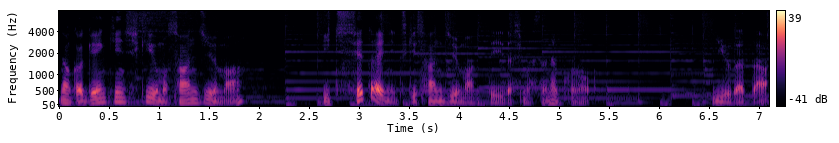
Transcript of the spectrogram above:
なんか現金支給も30万 ?1 世帯につき30万って言い出しましたね、この夕方。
